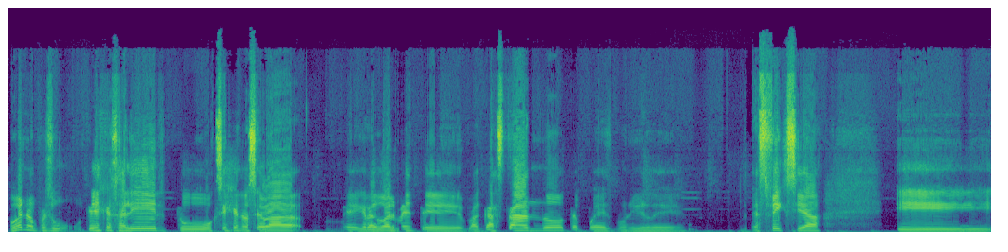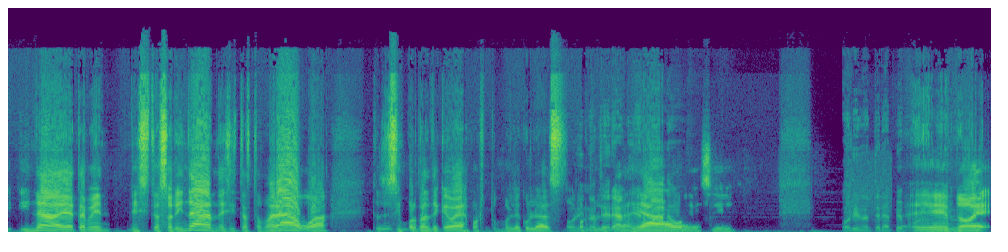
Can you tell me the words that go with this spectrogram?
bueno, pues tienes que salir, tu oxígeno se va eh, gradualmente va gastando, te puedes morir de, asfixia. Y, y, nada, ya también necesitas orinar, necesitas tomar agua. Entonces es importante que vayas por tus moléculas, moléculas de agua y así. Orinoterapia eh, no, eh,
